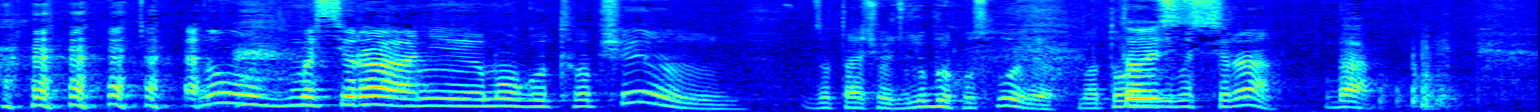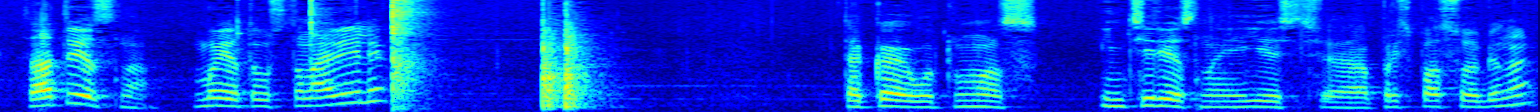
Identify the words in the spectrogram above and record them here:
Ну, мастера, они могут вообще затачивать в любых условиях. На то, то есть, мастера. Да. Соответственно, мы это установили. Такая вот у нас интересная есть а, приспособина.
